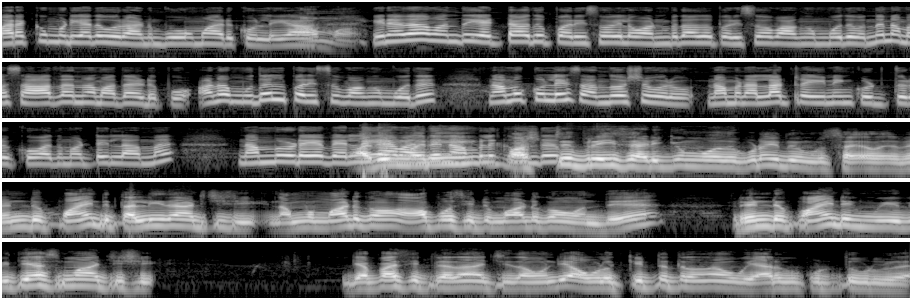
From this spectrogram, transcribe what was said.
மறக்க முடியாத ஒரு அனுபவமா இருக்கும் இல்லையா. என்னதான் வந்து எட்டாவது பரிசோ இல்ல ஒன்பதாவது பரிசோ வாங்கும்போது வந்து நம்ம சாதாரணமா தான் எடுப்போம். ஆனா முதல் பரிசு வாங்கும்போது நமக்குள்ளே சந்தோஷம் வரும். நம்ம நல்லா ட்ரைனிங் கொடுத்துருக்கோம். அது மட்டும் இல்லாம நம்மளுடைய வெள்ளையா வந்து நம்மளுக்கு வந்து ப்ரைஸ் அடிக்கும் போது கூட இது ரெண்டு பாயிண்ட் தள்ளி தான் அடிச்சிச்சு. நம்ம மாட்டுக்கும் ஆப்போசிட் மாட்டுக்கும் வந்து ரெண்டு பாயிண்ட்டுக்கு வித்தியாசமா அடிச்சிச்சு. கெப்பாசிட்டியில் தான் அடிச்சு தான் ஒண்டி அவ்வளோ கிட்டத்துலலாம் அவங்க யாருக்கும் கொடுத்து கொடுக்கல.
